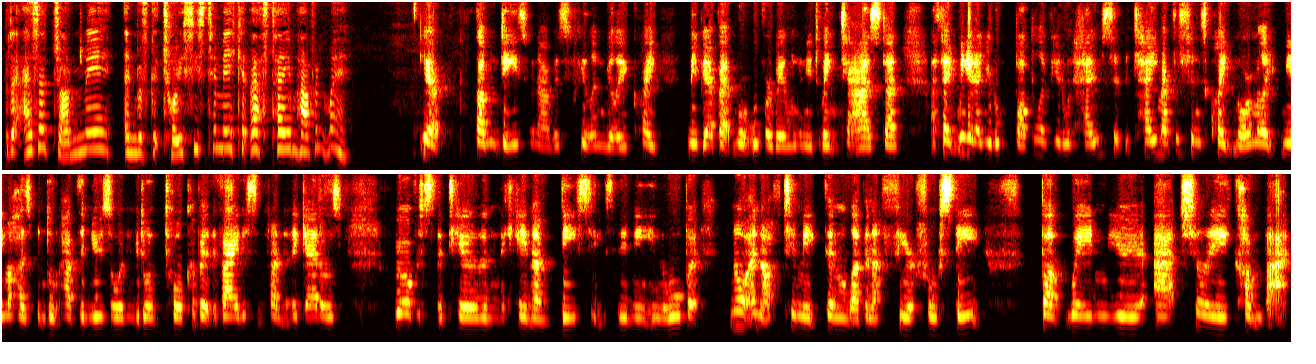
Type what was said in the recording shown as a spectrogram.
but it is a journey, and we've got choices to make at this time, haven't we? Yeah, some days when I was feeling really quite maybe a bit more overwhelmed when you'd went to Asda. I think when you're in your own bubble of your own house at the time, everything's quite normal. Like me and my husband don't have the news on, we don't talk about the virus in front of the girls. We obviously tell them the kind of basics they need to know, but not enough to make them live in a fearful state. But when you actually come back,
